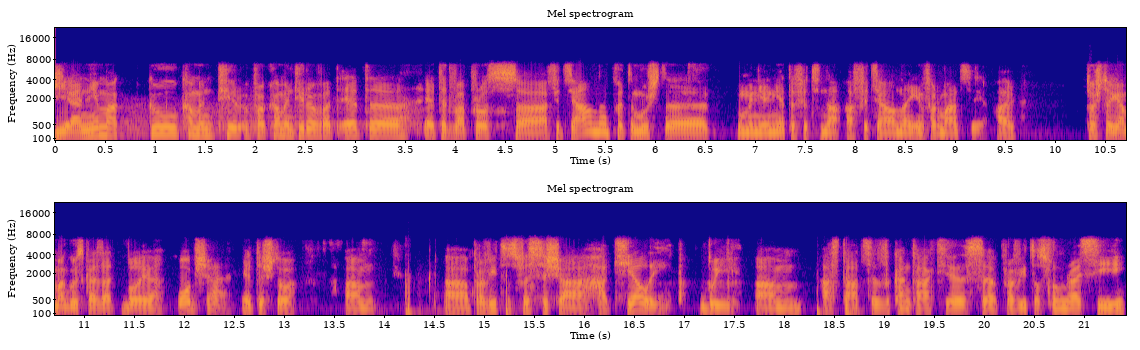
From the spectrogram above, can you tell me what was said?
Я не могу прокомментировать это, этот вопрос а, официально, потому что у меня нет официальной информации. А то, что я могу сказать более общее, это что um, uh, правительство США хотели бы um, остаться в контакте с правительством России,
